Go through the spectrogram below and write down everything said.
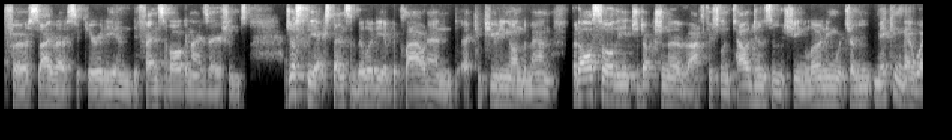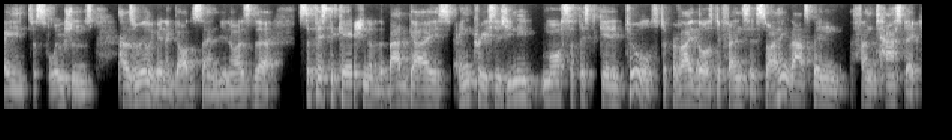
for cybersecurity and defensive organizations. Just the extensibility of the cloud and uh, computing on demand, but also the introduction of artificial intelligence and machine learning, which are making their way into solutions has really been a godsend. You know, as the sophistication of the bad guys increases, you need more sophisticated tools to provide those defenses. So I think that's been fantastic.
